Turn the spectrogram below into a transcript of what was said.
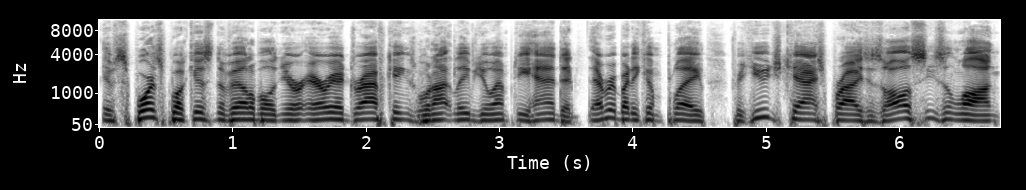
If Sportsbook isn't available in your area, DraftKings will not leave you empty handed. Everybody can play for huge cash prizes all season long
